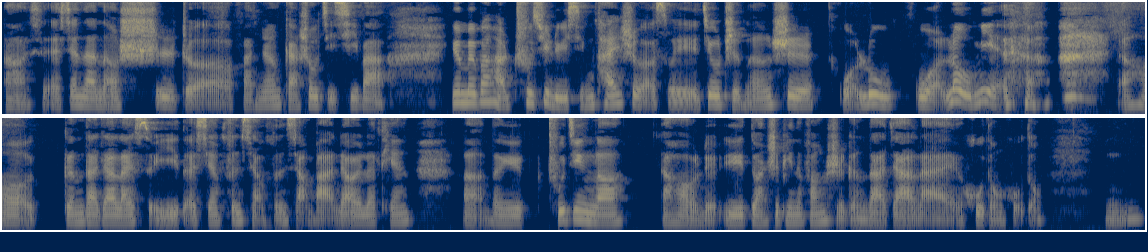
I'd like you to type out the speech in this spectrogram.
啊，现现在呢试着反正感受几期吧，因为没办法出去旅行拍摄，所以就只能是我露我露面，然后跟大家来随意的先分享分享吧，聊一聊天，啊，等于出镜了，然后以短视频的方式跟大家来互动互动。嗯，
